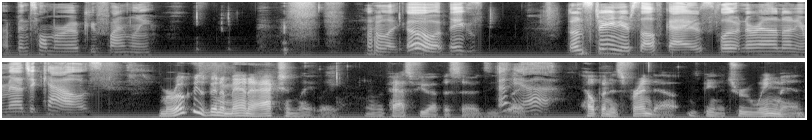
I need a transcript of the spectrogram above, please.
I've been told Miroku finally. I'm like, oh, thanks. Don't strain yourself, guys, floating around on your magic cows. Miroku's been a man of action lately. In the past few episodes, he's Oh, like yeah. helping his friend out, he's being a true wingman,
